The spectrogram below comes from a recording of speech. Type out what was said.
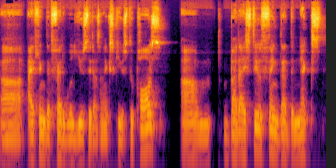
uh, I think the Fed will use it as an excuse to pause um, but I still think that the next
